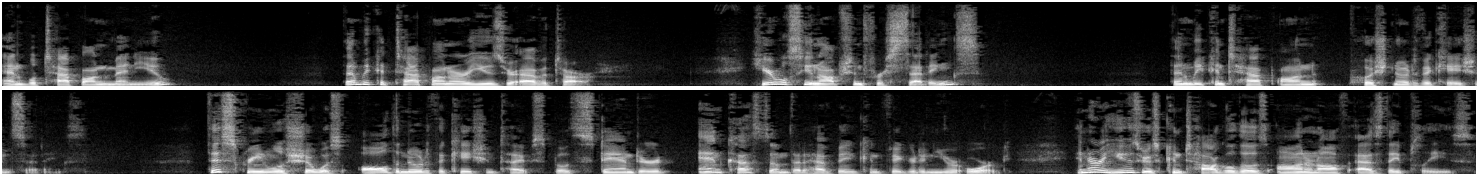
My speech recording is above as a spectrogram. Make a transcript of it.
and we'll tap on Menu. Then we could tap on our user avatar. Here we'll see an option for Settings, Then we can tap on Push Notification Settings. This screen will show us all the notification types, both standard and custom, that have been configured in your org. And our users can toggle those on and off as they please.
